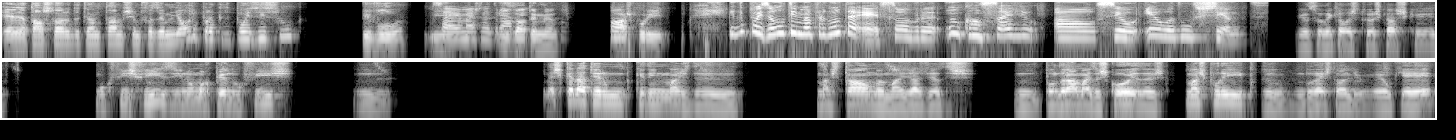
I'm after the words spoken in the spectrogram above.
é a tal história de tentarmos sempre fazer melhor para que depois isso evolua. Saia mais naturalmente. Exatamente. Claro. Mais por aí. E depois, a última pergunta é sobre um conselho ao seu eu adolescente. Eu sou daquelas pessoas que acho que o que fiz, fiz e não me arrependo do que fiz. Mas se calhar ter um bocadinho mais de mais de calma, mais às vezes ponderar mais as coisas, mais por aí, porque do resto, olha, é o que é.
